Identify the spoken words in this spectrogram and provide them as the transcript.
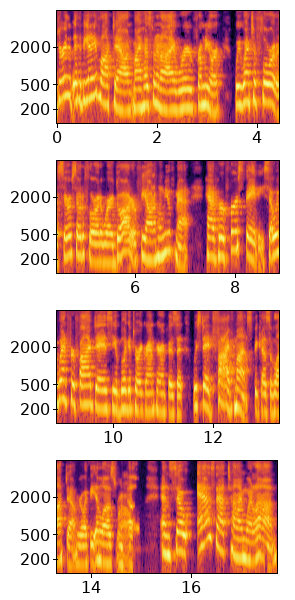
during the, at the beginning of lockdown, my husband and I were from New York. We went to Florida, Sarasota, Florida, where our daughter, Fiona, whom you've met, had her first baby. So we went for five days, the obligatory grandparent visit. We stayed five months because of lockdown. We were like the in-laws from wow. hell. And so as that time went on,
